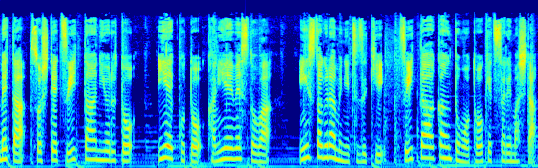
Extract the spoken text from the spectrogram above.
メタ、そしてツイッターによると、イエコとカニエ・ウェストはインスタグラムに続きツイッターアカウントも凍結されました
